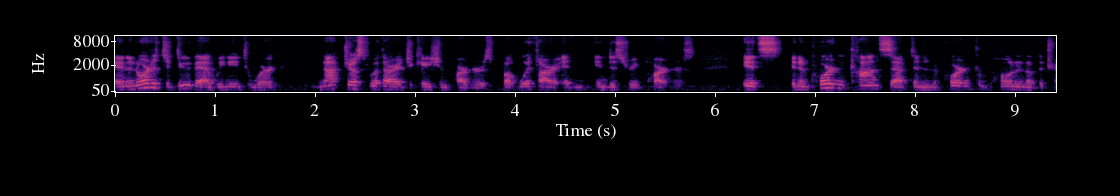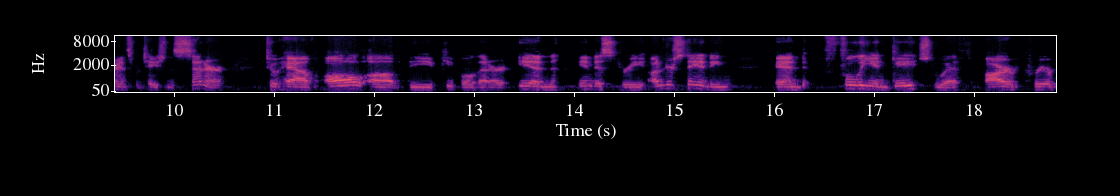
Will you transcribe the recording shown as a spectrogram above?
And in order to do that, we need to work not just with our education partners, but with our in industry partners. It's an important concept and an important component of the Transportation Center to have all of the people that are in industry understanding and fully engaged with our career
